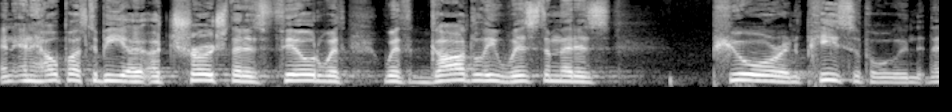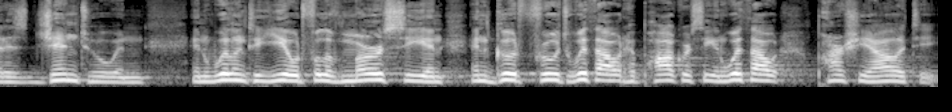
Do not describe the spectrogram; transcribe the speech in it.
And, and help us to be a, a church that is filled with, with godly wisdom that is pure and peaceable, and that is gentle and, and willing to yield, full of mercy and, and good fruits, without hypocrisy and without partiality.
